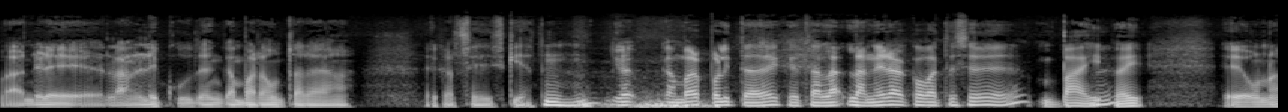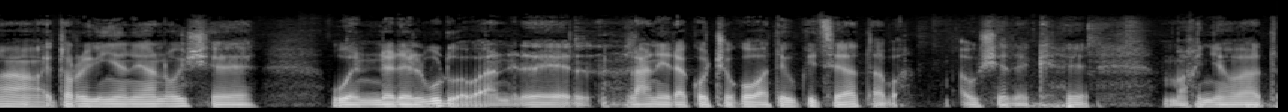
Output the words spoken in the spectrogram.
ba, nire lan leku den gamara hontara ekartze dizkiat. Mm -hmm. Gambar polita, eh? eta la, lanerako batez ere, eh? Bai, eh? bai. E, ona, etorri ginenean hoxe, uen nire helburua ba, nire lanerako txoko bat eukitzea, eta ba, hausedek e, magina bat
